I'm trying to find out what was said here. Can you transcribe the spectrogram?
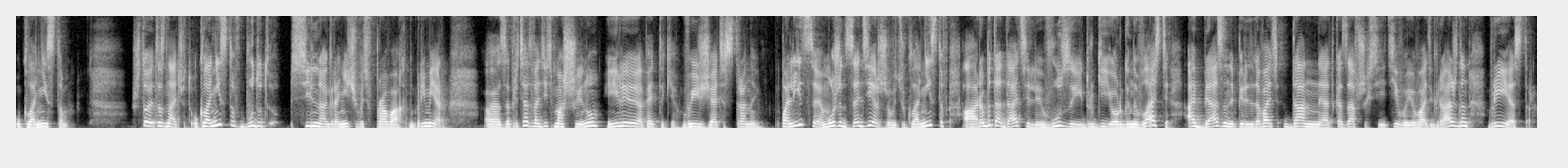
уклонистом. Что это значит? Уклонистов будут сильно ограничивать в правах. Например, запретят водить машину или, опять-таки, выезжать из страны. Полиция может задерживать уклонистов, а работодатели, вузы и другие органы власти обязаны передавать данные отказавшихся идти воевать граждан в реестр.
